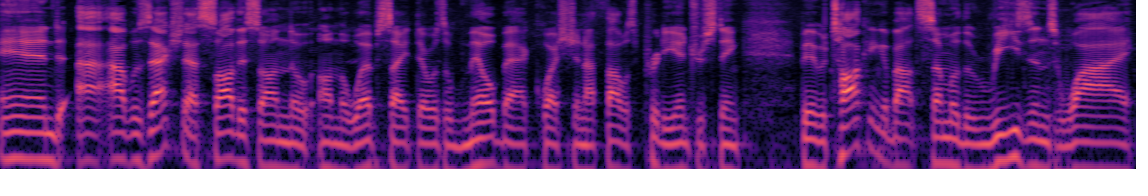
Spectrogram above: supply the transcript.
and I, I, was actually I saw this on the on the website. There was a mailbag question I thought was pretty interesting. They were talking about some of the reasons why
